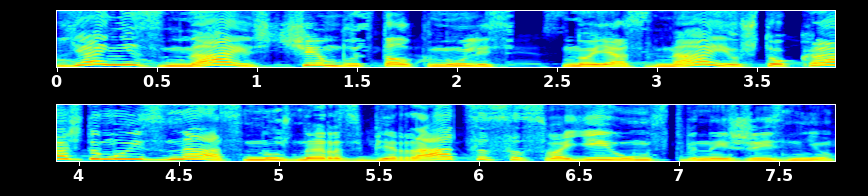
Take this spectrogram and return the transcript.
Я не знаю, с чем вы столкнулись, но я знаю, что каждому из нас нужно разбираться со своей умственной жизнью.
